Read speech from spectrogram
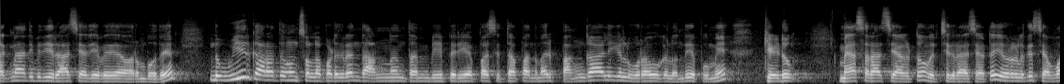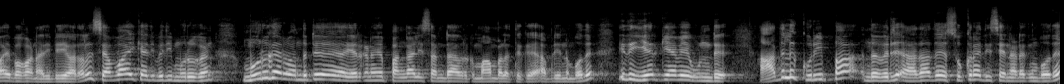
லக்னாதிபதி ராசி அதிபதியாக வரும்போது இந்த உயிர்காரத்துவம் சொல்லப்படுகிற இந்த அண்ணன் தம்பி பெரியப்பா சித்தப்பா அந்த மாதிரி பங்காளிகள் உறவுகள் வந்து எப்பவுமே கெடும். மேச ராசி ஆகட்டும் விருச்சிக ராசி ஆகட்டும் இவர்களுக்கு செவ்வாய் பகவான் அதிபதி வரதால் செவ்வாய்க்கு அதிபதி முருகன். முருகர் வந்துட்டு ஏற்கனவே பங்காளி சண்டை அவருக்கு மாம்பழத்துக்கு அப்படின்னும் போது இது இயற்கையாகவே உண்டு. அதில் குறிப்பாக இந்த விரு அதாவது சுக்கர திசை நடக்கும்போது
